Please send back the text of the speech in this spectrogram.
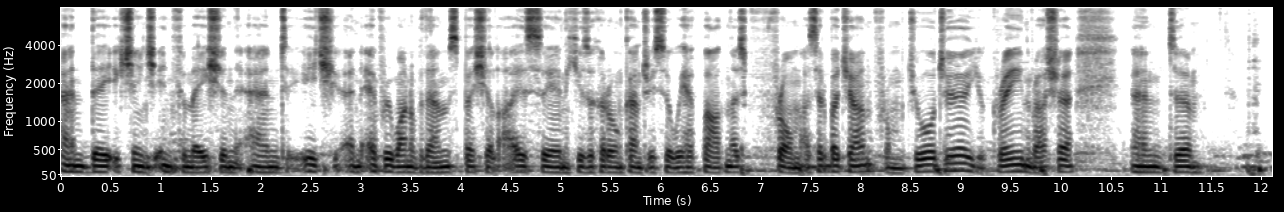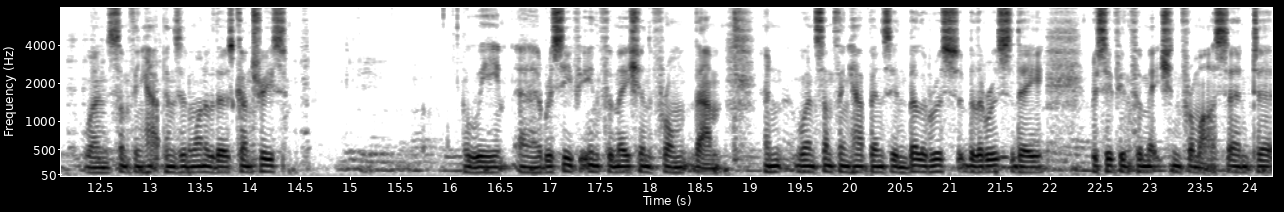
and they exchange information. And each and every one of them specialize in his or her own country. So we have partners from Azerbaijan, from Georgia, Ukraine, Russia, and um, when something happens in one of those countries, we uh, receive information from them. And when something happens in Belarus, Belarus, they receive information from us. And uh,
